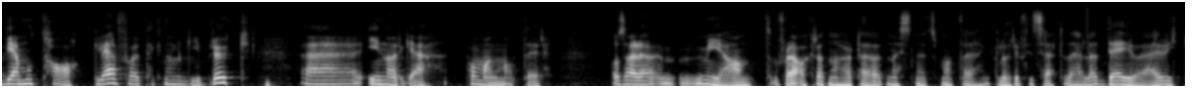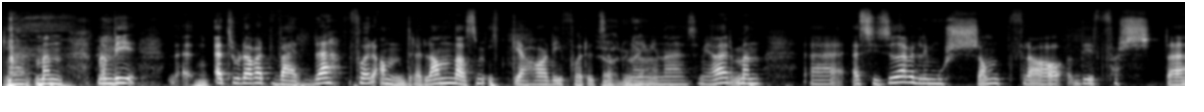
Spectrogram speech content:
vi er mottakelige for teknologibruk eh, i Norge på mange måter. Og så er det mye annet. For akkurat nå hørte jeg nesten ut som at jeg glorifiserte det hele. Det gjør jeg jo ikke. Men, men vi Jeg tror det har vært verre for andre land da, som ikke har de forutsetningene som vi har. Men eh, jeg syns jo det er veldig morsomt fra de første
